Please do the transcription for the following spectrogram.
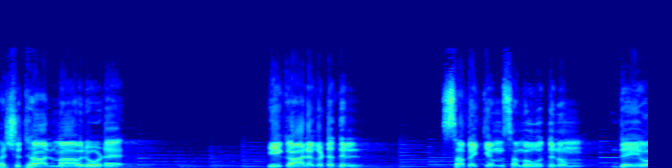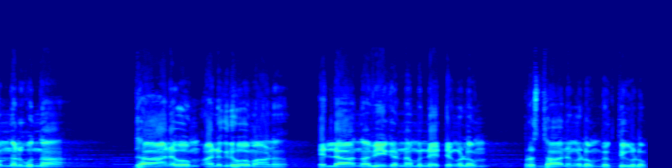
പരിശുദ്ധാത്മാവിലൂടെ ഈ കാലഘട്ടത്തിൽ സഭയ്ക്കും സമൂഹത്തിനും ദൈവം നൽകുന്ന ദാനവും അനുഗ്രഹവുമാണ് എല്ലാ നവീകരണ മുന്നേറ്റങ്ങളും പ്രസ്ഥാനങ്ങളും വ്യക്തികളും.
